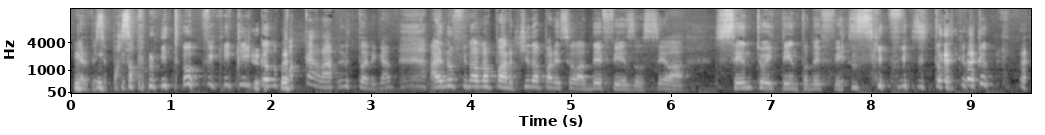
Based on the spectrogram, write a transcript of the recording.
Quero ver você passar por mim, então eu fiquei clicando pra caralho, tá ligado? Aí no final da partida apareceu lá, defesas, sei lá, 180 defesas que eu fiz, então que eu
